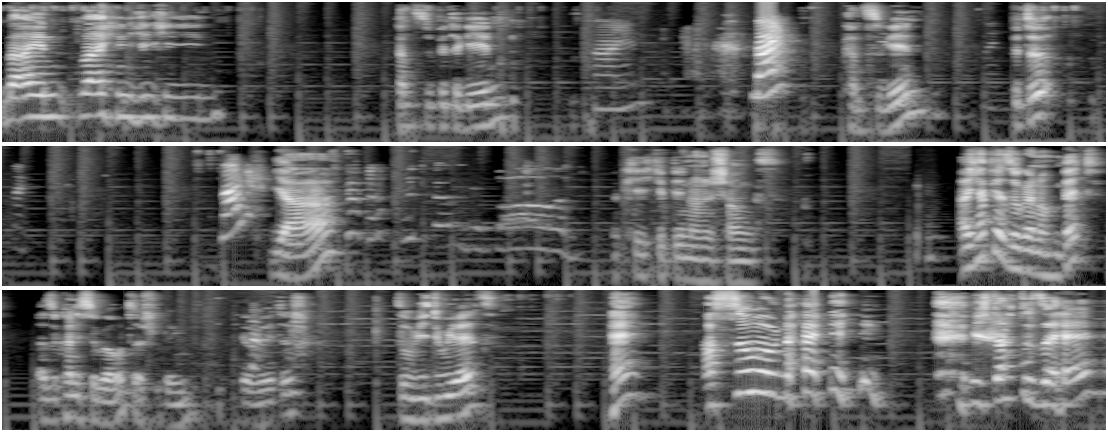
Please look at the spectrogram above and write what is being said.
nein, nein. Kannst du bitte gehen? Nein. Nein! Kannst du gehen? Nein. Bitte? Nein. Ja? Okay, ich gebe dir noch eine Chance. Aber ich habe ja sogar noch ein Bett. Also kann ich sogar runterspringen. Theoretisch. So wie du jetzt. Hä? Ach so, nein! Ich dachte so, hä?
